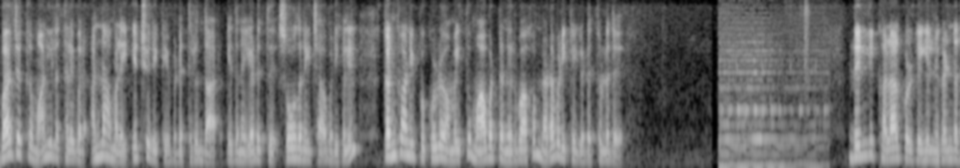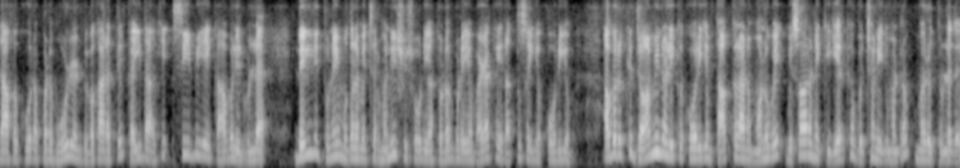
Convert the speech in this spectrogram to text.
பாஜக மாநில தலைவர் அண்ணாமலை எச்சரிக்கை விடுத்திருந்தார். இதனையடுத்து சோதனை சாவடிகளில் கண்காணிப்பு குழு அமைத்து மாவட்ட நிர்வாகம் நடவடிக்கை எடுத்துள்ளது. டெல்லி கலால் கொள்கையில் நிகழ்ந்ததாக கூறப்படும் ஊழல் விவகாரத்தில் கைதாகி சிபிஐ காவலில் உள்ள டெல்லி துணை முதலமைச்சர் மணீஷ் சிசோடியா தொடர்புடைய வழக்கை ரத்து செய்ய கோரியும் அவருக்கு ஜாமீன் அளிக்க கோரியும் தாக்கலான மனுவை விசாரணைக்கு ஏற்க உச்சநீதிமன்றம் மறுத்துள்ளது.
